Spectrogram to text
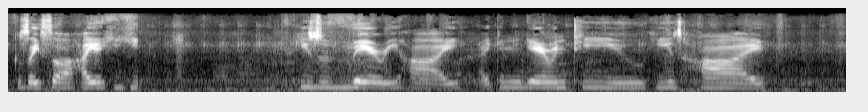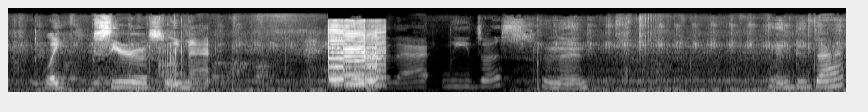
Because I saw a hyena. He's very high. I can guarantee you he's high. Like, seriously, Matt. That leads us, and then and do that.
